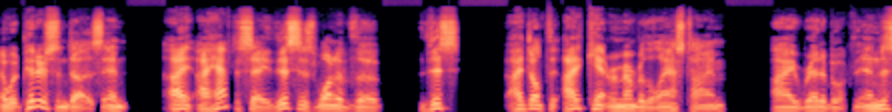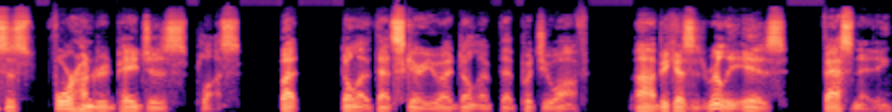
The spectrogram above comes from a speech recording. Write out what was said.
Now what Pitterson does, and I, I have to say, this is one of the this I don't th- I can't remember the last time I read a book, and this is 400 pages plus. But don't let that scare you. I don't let that put you off uh, because it really is fascinating.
